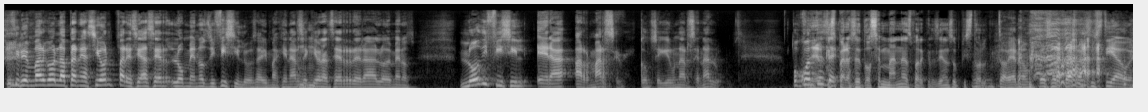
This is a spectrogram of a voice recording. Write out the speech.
sin embargo, la planeación parecía ser lo menos difícil. O sea, imaginarse que iban a hacer era lo de menos. Lo difícil era armarse, conseguir un arsenal. Poco Tener antes que de... esperarse dos semanas para que les dieran su pistola. Todavía no, eso no existía, güey.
